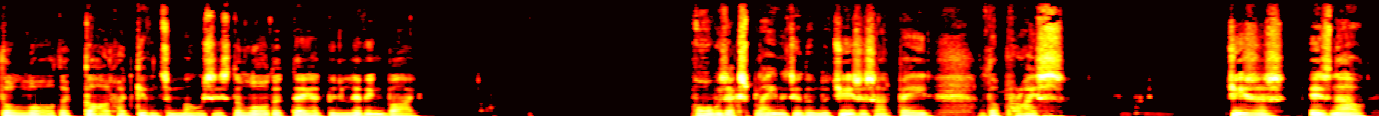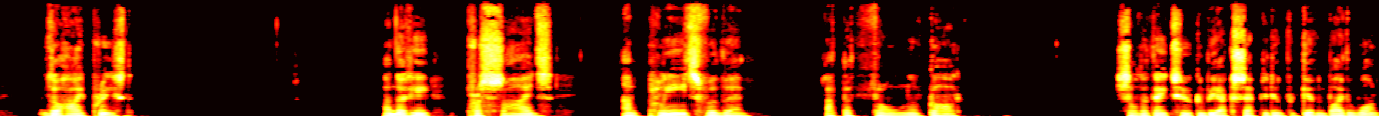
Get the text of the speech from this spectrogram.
the law that God had given to Moses, the law that they had been living by. Paul was explaining to them that Jesus had paid the price. Jesus is now the high priest. And that he presides and pleads for them at the throne of God so that they too can be accepted and forgiven by the one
